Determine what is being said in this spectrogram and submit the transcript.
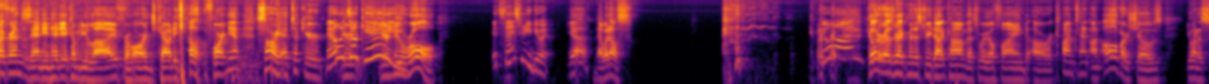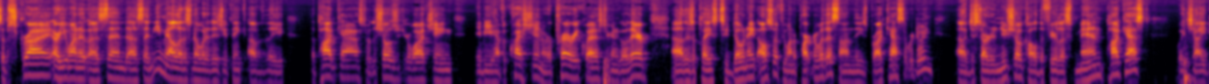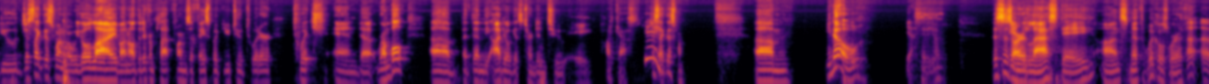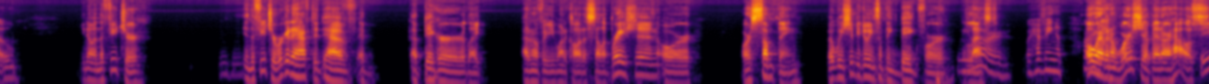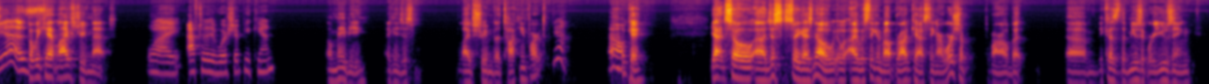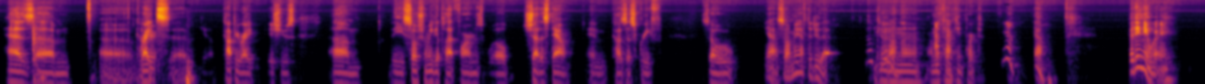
My friends. This is Andy and Hedia coming to you live from Orange County, California. Sorry, I took your Oh, it's your- okay. your new role. It's nice when you do it. Yeah. Now what else? go, to, Go on. go to resurrectministry.com. That's where you'll find our content on all of our shows. You want to subscribe or you want to uh, send us an email, let us know what it is you think of the, the podcast or the shows that you're watching. Maybe you have a question or a prayer request. You're going to go there. Uh, there's a place to donate also if you want to partner with us on these broadcasts that we're doing. Uh, just started a new show called the Fearless Man Podcast, which I do just like this one, where we go live on all the different platforms of Facebook, YouTube, Twitter, Twitch, and uh, Rumble. Uh, but then the audio gets turned into a podcast, Yay. just like this one. Um, you know, Yes. This is our last day on Smith Wigglesworth. Uh oh. You know, in the future, Mm-hmm. in the future, we're going to have to have a, a bigger, like, I don't know if you want to call it a celebration or or something, but we should be doing something big for We the last. are. We're having a. Oh, we're having a worship at our house, Yes. but we can't live stream that. Why? After the worship, you can. Oh, maybe I can just live stream the talking part. Yeah. Oh, okay. Yeah. So uh, just so you guys know, I was thinking about broadcasting our worship tomorrow, but um, because the music we're using has um, uh, rights, uh, you know, copyright issues, um, the social media platforms will shut us down and cause us grief. So yeah, so I may have to do that. Okay. Do it on the on the After. talking part. Yeah. Yeah. But anyway,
